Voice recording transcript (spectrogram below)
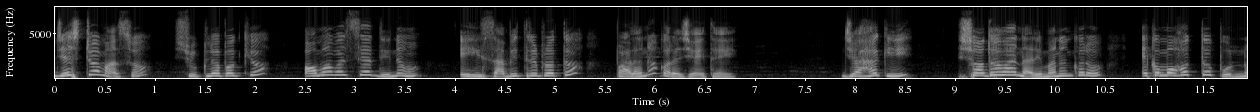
ଜ୍ୟେଷ୍ଠ ମାସ ଶୁକ୍ଳପକ୍ଷ ଅମାବାସ୍ୟା ଦିନ ଏହି ସାବିତ୍ରୀ ବ୍ରତ ପାଳନ କରାଯାଇଥାଏ। ଯାହାକି ସଧବା ନାରୀମାନଙ୍କର ଏକ ମହତ୍ଵପୂର୍ଣ୍ଣ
